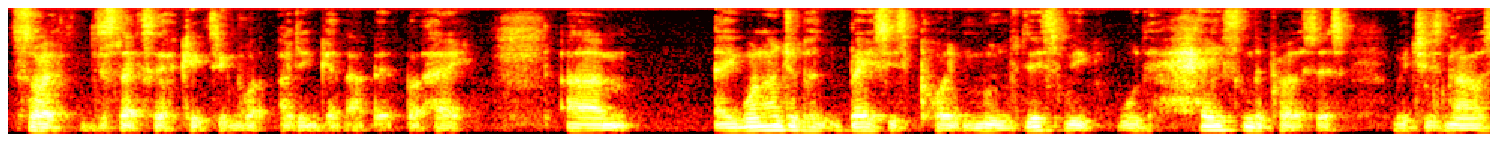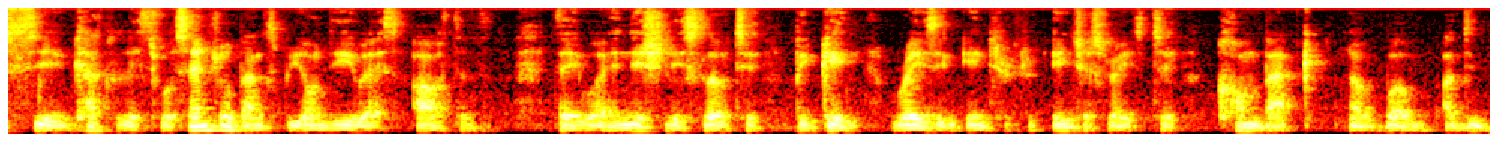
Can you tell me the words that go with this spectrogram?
sorry, dyslexia kicked in, but I didn't get that bit. But hey, um, a 100 basis point move this week would hasten the process, which is now seeing catalysts for central banks beyond the US after they were initially slow to begin raising interest, interest rates to combat. No, well, I didn't.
